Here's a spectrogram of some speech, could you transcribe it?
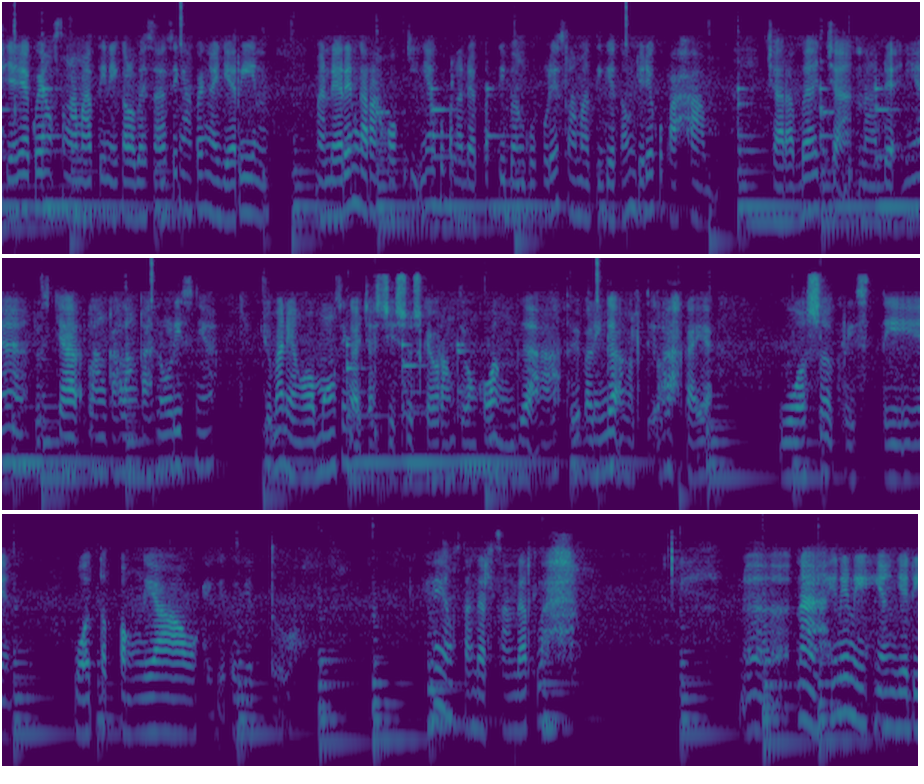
Jadi aku yang setengah mati nih. Kalau bahasa asing aku yang ngajarin. Mandarin karena hokinya aku pernah dapet di bangku kuliah selama 3 tahun jadi aku paham. Cara baca, nadanya, terus langkah-langkah nulisnya. Cuman yang ngomong sih nggak cas Yesus kayak orang Tionghoa enggak, tapi paling nggak ngerti lah kayak Wose Christine, Wote Pengyao kayak gitu-gitu. Ya yang standar-standar lah. Nah, nah ini nih yang jadi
